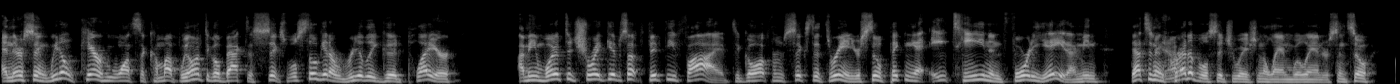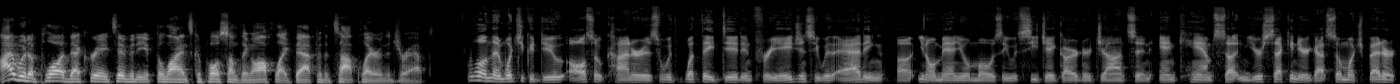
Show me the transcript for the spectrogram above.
and they're saying, we don't care who wants to come up, we don't have to go back to six, we'll still get a really good player. I mean, what if Detroit gives up 55 to go up from six to three and you're still picking at 18 and 48? I mean, that's an incredible yeah. situation to land Will Anderson. So I would applaud that creativity if the Lions could pull something off like that for the top player in the draft. Well, and then what you could do also, Connor, is with what they did in free agency with adding, uh, you know, Emmanuel Moseley with C.J. Gardner Johnson and Cam Sutton. Your secondary got so much better.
